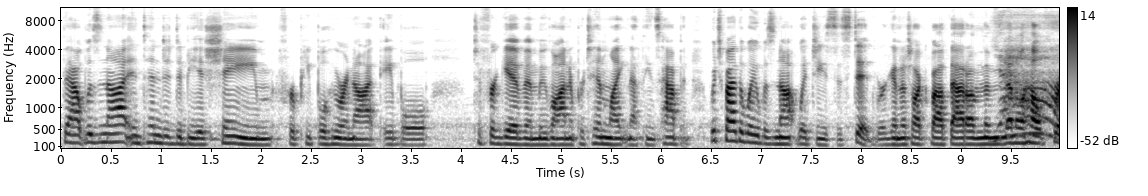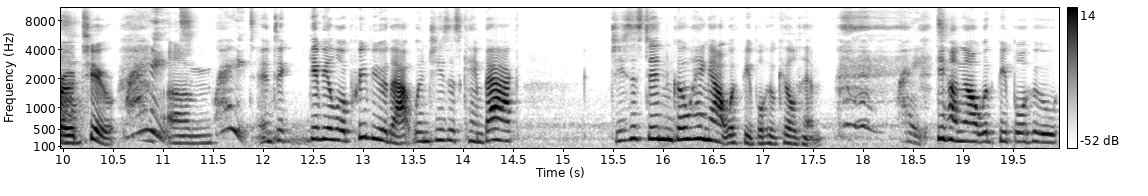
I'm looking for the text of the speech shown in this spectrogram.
that was not intended to be a shame for people who are not able to forgive and move on and pretend like nothing's happened, which, by the way, was not what Jesus did. We're going to talk about that on the mental health road, too. Right. Um, right. And to give you a little preview of that, when Jesus came back, Jesus didn't go hang out with people who killed him. Right. he hung out with people who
